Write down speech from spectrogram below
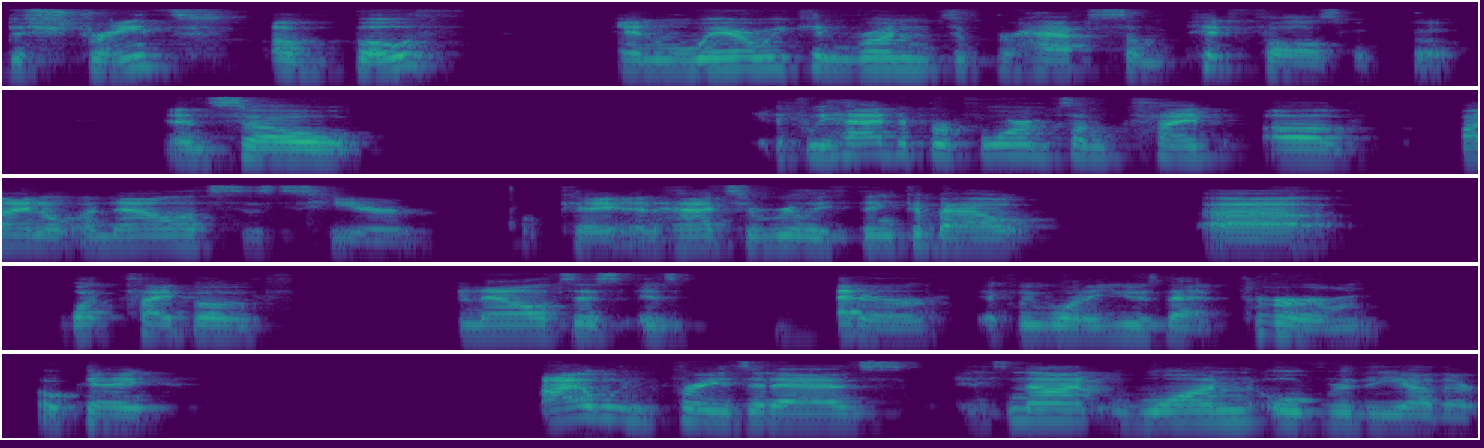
the strengths of both and where we can run into perhaps some pitfalls with both. And so if we had to perform some type of final analysis here, okay, and had to really think about uh, what type of analysis is better, if we want to use that term, okay, I would phrase it as it's not one over the other.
